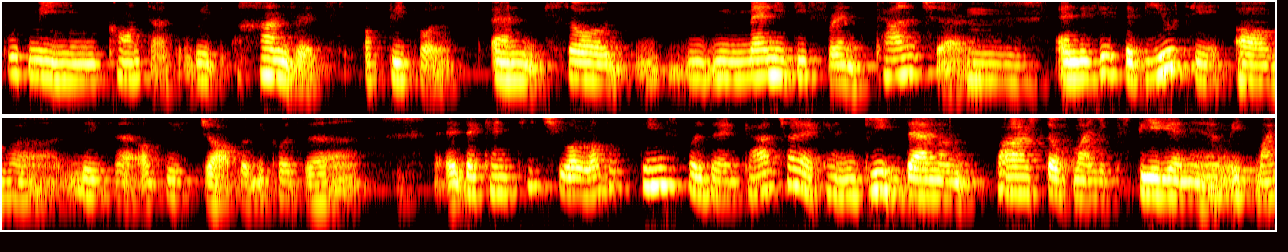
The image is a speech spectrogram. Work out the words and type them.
put me in contact with hundreds of people and so many different culture Mm. and this is the beauty of uh, this uh, of this job because uh, they can teach you a lot of things for their culture. I can give them part of my experience uh, with my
